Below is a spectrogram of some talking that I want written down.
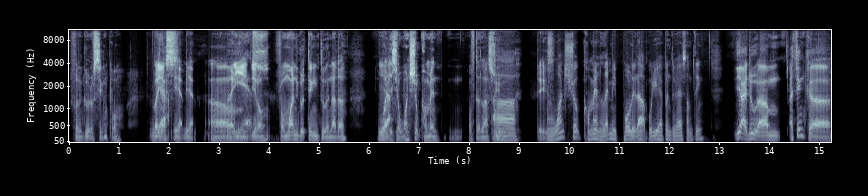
for the good of Singapore. But yeah, yes. yeah, yeah, Um, yes. You know, from one good thing to another. yeah. What is your one shiok comment of the last few uh, days? one shiok comment. Let me pull it up. Would you happen to have something? Yeah, I do. Um, I think uh,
